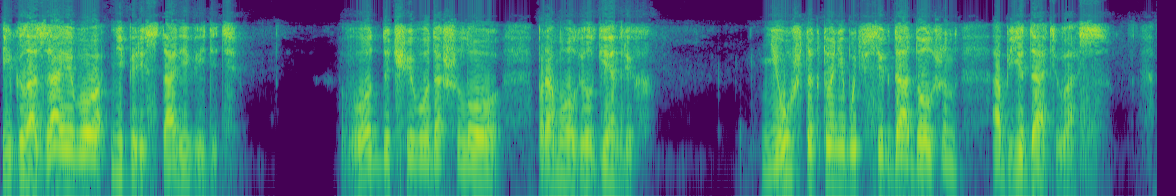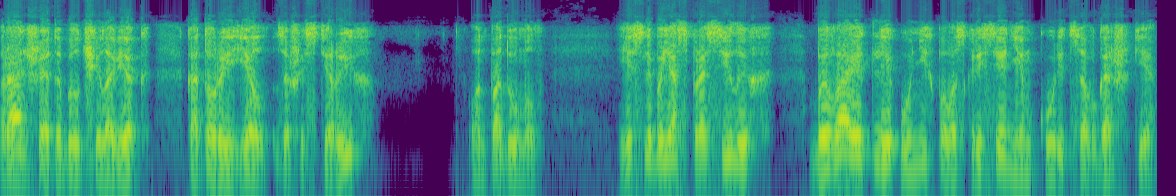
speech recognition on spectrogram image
и глаза его не перестали видеть. «Вот до чего дошло», — промолвил Генрих. «Неужто кто-нибудь всегда должен объедать вас? Раньше это был человек, который ел за шестерых, он подумал, если бы я спросил их, бывает ли у них по воскресеньям курица в горшке,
